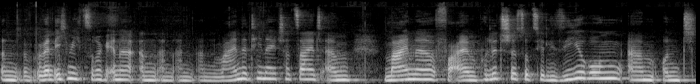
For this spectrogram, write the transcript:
wenn ich mich zurückerinnere an, an, an meine Teenagerzeit, ähm, meine vor allem politische Sozialisierung ähm, und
